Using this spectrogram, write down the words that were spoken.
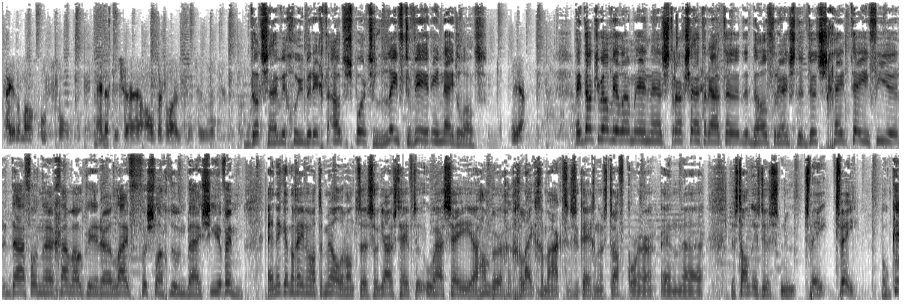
helemaal goed vol. En dat is altijd leuk natuurlijk. Dat zijn weer goede berichten. Autosport leeft weer in Nederland. Ja. Hey, dankjewel Willem. En straks uiteraard de, de hoofdrace, de Dutch GT4. Daarvan eh, gaan we ook weer eh, live verslag doen bij CFM. En ik heb nog even wat te melden, want eh, zojuist heeft de UHC Hamburg gelijk gemaakt. Ze kregen een strafcorner en de stand is dus nu 2-2. Oké.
